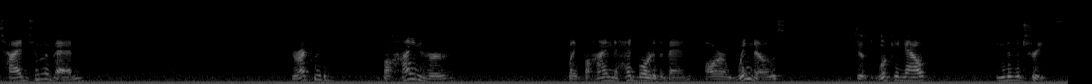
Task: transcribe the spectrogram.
tied to a bed. Directly behind her, like behind the headboard of the bed, are windows just looking out into the trees.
